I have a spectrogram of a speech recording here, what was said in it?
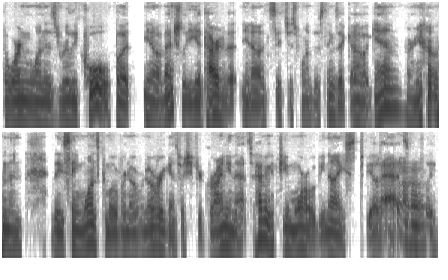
the warden one is really cool but you know eventually you get tired of it you know it's it's just one of those things like oh again or you know and then these same ones come over and over and over again especially if you're grinding that so having a few more would be nice to be able to add so Mhm. hopefully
